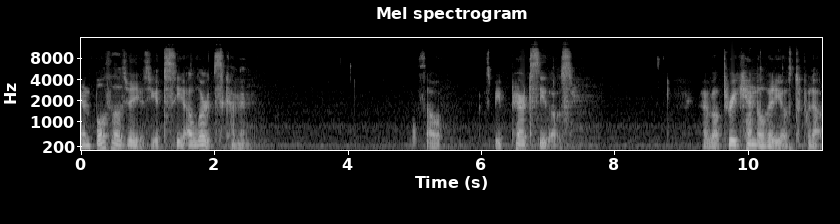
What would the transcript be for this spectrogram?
In both of those videos, you get to see alerts come in. So, let's be prepared to see those. I have about three Kindle videos to put up.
